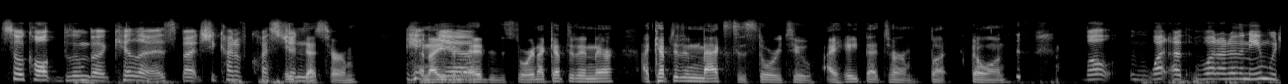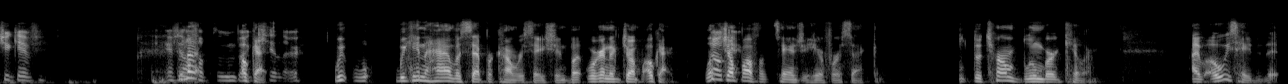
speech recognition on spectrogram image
so-called Bloomberg killers, but she kind of questioned that term. And I yeah. even added the story, and I kept it in there. I kept it in Max's story too. I hate that term, but go on. Well, what what other name would you give if not, not a Bloomberg okay. killer? We we can have a separate conversation, but we're gonna jump. Okay, let's okay. jump off a tangent here for a second. The term Bloomberg killer. I've always hated it.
